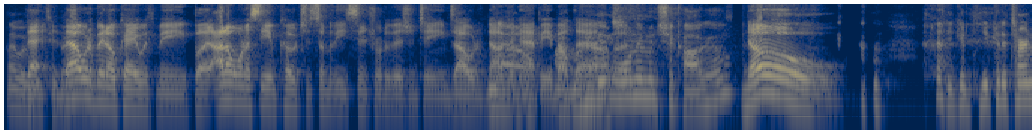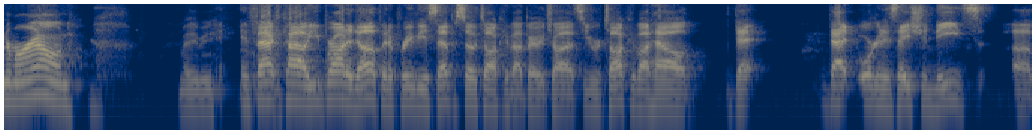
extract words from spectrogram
that would that be too bad. that would have been okay with me, but I don't want to see him coaching some of these Central Division teams. I would have not been happy about You that. not. didn't want him in Chicago. No. he could he could have turned him around. Maybe. In fact, Kyle, you brought it up in a previous episode talking about Barry Trotz. You were talking about how that that organization needs a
